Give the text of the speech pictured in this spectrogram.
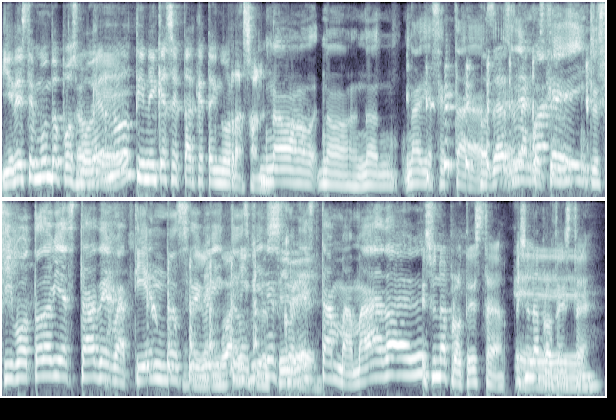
Y en este mundo posmoderno tienen que aceptar que tengo razón. No, no, no, nadie acepta. O sea, es el una lenguaje cuestión- inclusivo todavía está debatiéndose, El lenguaje Tú vienes con esta mamada. Es una protesta, es una Eh, protesta.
